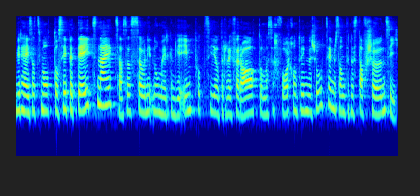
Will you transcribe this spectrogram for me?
Wir haben so das Motto sieben Date Nights. Also es soll nicht nur irgendwie Input sein oder Referat, wo man sich vorkommt wie in einem Schulzimmer, sondern es darf schön sein.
